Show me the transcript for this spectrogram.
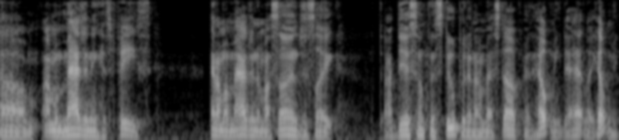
um, I'm imagining his face, and I'm imagining my son just like I did something stupid and I messed up and help me, dad. Like help me.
